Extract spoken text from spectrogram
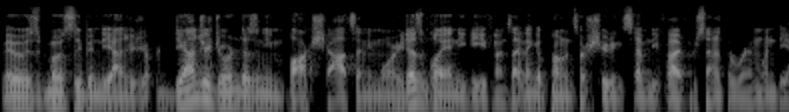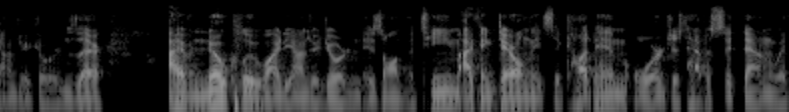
It was mostly been DeAndre Jordan. DeAndre Jordan doesn't even block shots anymore. He doesn't play any defense. I think opponents are shooting 75% at the rim when DeAndre Jordan's there. I have no clue why DeAndre Jordan is on the team. I think Daryl needs to cut him or just have a sit down with.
